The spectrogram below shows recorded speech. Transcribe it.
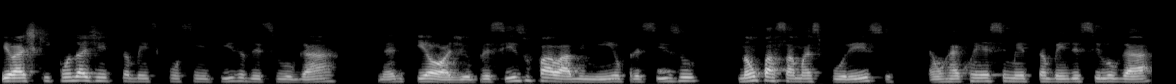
Eu acho que quando a gente também se conscientiza desse lugar, né, de que, ó, eu preciso falar de mim, eu preciso não passar mais por isso, é um reconhecimento também desse lugar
